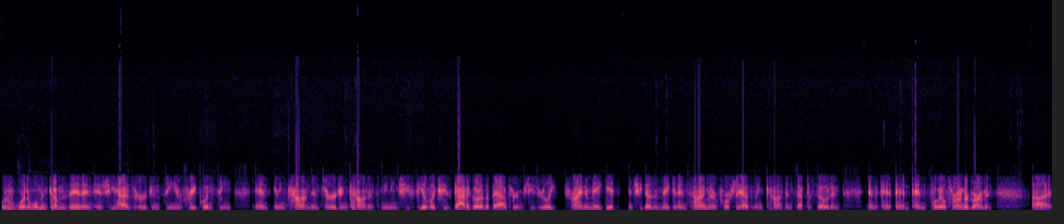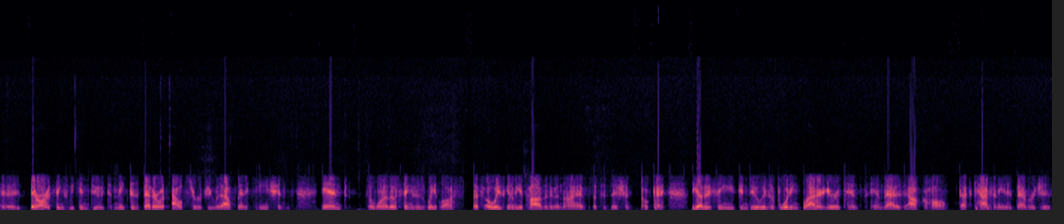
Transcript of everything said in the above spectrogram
When, when a woman comes in and, and she has urgency and frequency and, and incontinence, urge incontinence, meaning she feels like she's got to go to the bathroom, she's really trying to make it, and she doesn't make it in time, and unfortunately has an incontinence episode and, and, and, and soils her undergarment. Uh, there are things we can do to make this better without surgery, without medications. And so one of those things is weight loss. That's always going to be a positive in the eye of the physician. Okay. The other thing you can do is avoiding bladder irritants, and that is alcohol. That's caffeinated beverages.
